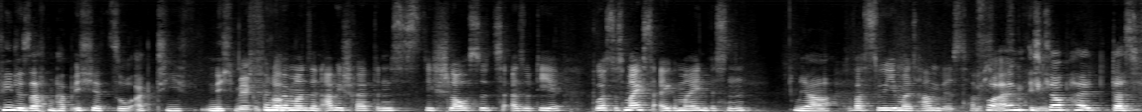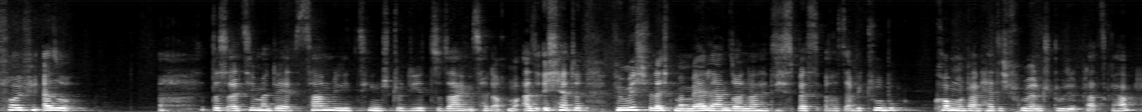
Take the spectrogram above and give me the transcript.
viele Sachen habe ich jetzt so aktiv nicht mehr Ich finde, wenn gebraucht. man sein Abi schreibt, dann ist es die schlauste, also die, du hast das meiste Allgemeinwissen, Ja, was du jemals haben wirst, ich vor allem, ich glaube halt, dass voll viel, also das als jemand, der jetzt Zahnmedizin studiert, zu sagen, ist halt auch also ich hätte für mich vielleicht mal mehr lernen sollen, dann hätte ich das besseres Abitur bekommen und dann hätte ich früher einen Studienplatz gehabt.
